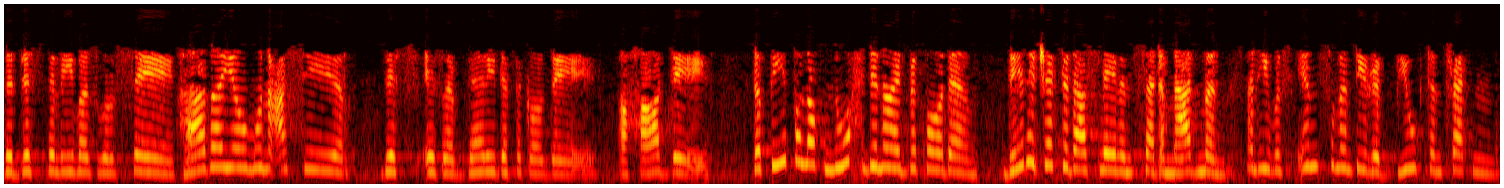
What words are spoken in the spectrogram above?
The disbelievers will say, Hada yawmun asir. This is a very difficult day, a hard day. The people of Nuh denied before them. They rejected our slave and said a madman, and he was insolently rebuked and threatened.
